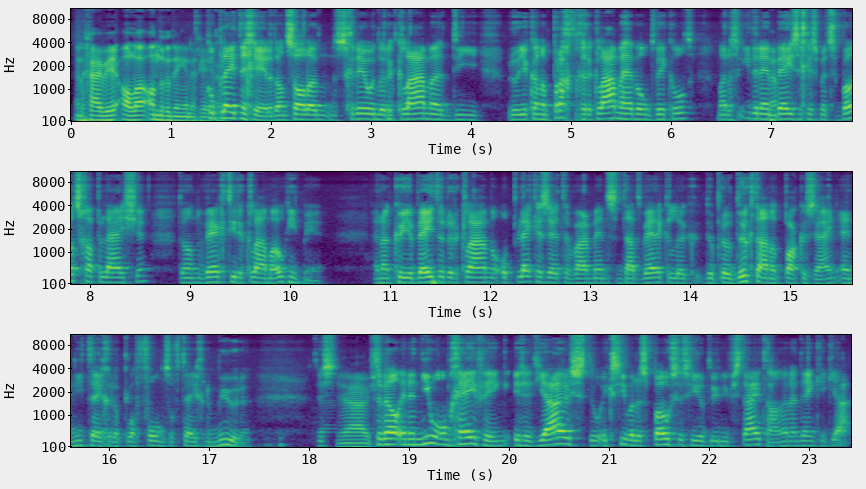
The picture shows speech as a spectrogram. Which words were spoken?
En dan ga je weer alle andere dingen negeren. Compleet negeren. Dan zal een schreeuwende reclame die... bedoel, je kan een prachtige reclame hebben ontwikkeld. Maar als iedereen bezig is met zijn boodschappenlijstje... dan werkt die reclame ook niet meer. En dan kun je beter de reclame op plekken zetten... waar mensen daadwerkelijk de producten aan het pakken zijn... en niet tegen de plafonds of tegen de muren. Dus, juist. Terwijl in een nieuwe omgeving is het juist... Ik zie wel eens posters hier op de universiteit hangen... en dan denk ik, ja...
